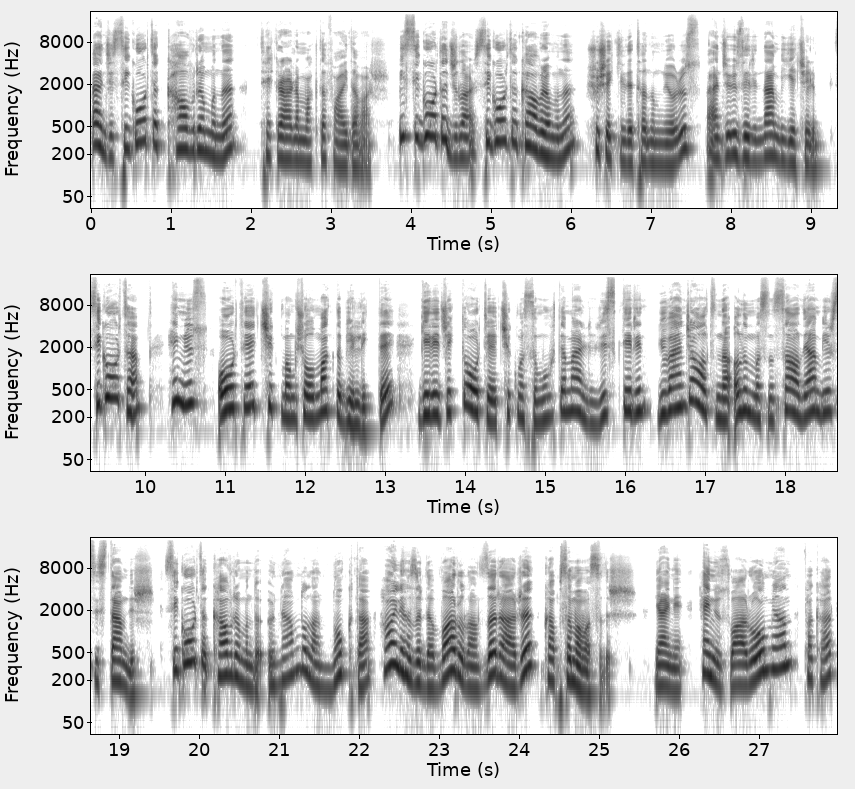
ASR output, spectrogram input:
bence sigorta kavramını tekrarlamakta fayda var. Biz sigortacılar sigorta kavramını şu şekilde tanımlıyoruz. Bence üzerinden bir geçelim. Sigorta henüz ortaya çıkmamış olmakla birlikte gelecekte ortaya çıkması muhtemel risklerin güvence altına alınmasını sağlayan bir sistemdir. Sigorta kavramında önemli olan nokta hali hazırda var olan zararı kapsamamasıdır. Yani henüz var olmayan fakat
